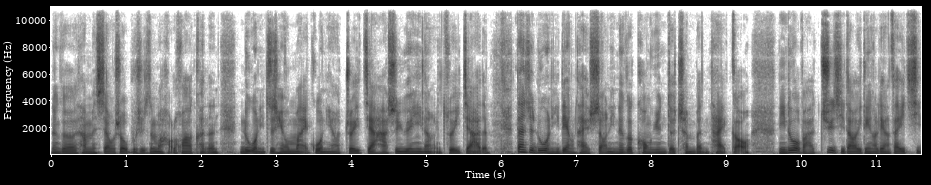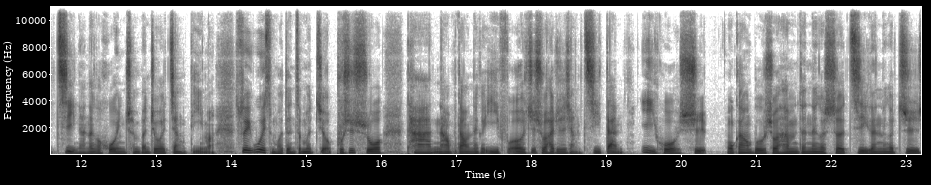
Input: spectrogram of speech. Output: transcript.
那个他们销售不是这么好的话，可能如果你之前有买过，你要追加，他是愿意让你追加的。但是如果你量太少，你那个空运的成本太高，你如果把它聚集到一定的量在一起寄，那那个货运成。成本就会降低嘛，所以为什么等这么久？不是说他拿不到那个衣服，而是说他就是想积单，亦或是。我刚刚不是说他们的那个设计跟那个制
